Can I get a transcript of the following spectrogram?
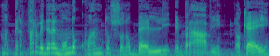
ma per far vedere al mondo quanto sono belli e bravi, ok?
